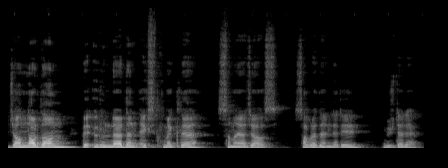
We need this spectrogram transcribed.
canlardan ve ürünlerden eksiltmekle sınayacağız. Sabredenleri müjdele.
